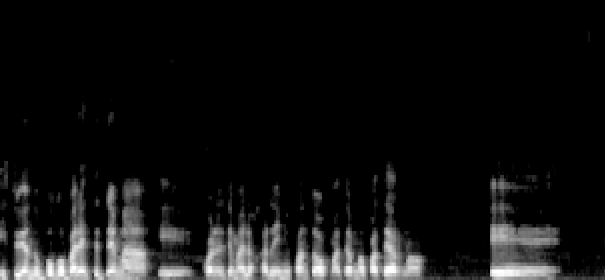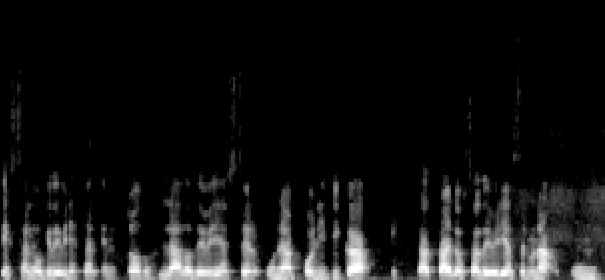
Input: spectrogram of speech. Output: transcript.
estudiando un poco para este tema, eh, con el tema de los jardines infanto materno paterno, eh, es algo que debería estar en todos lados, debería ser una política estatal, o sea, debería ser una un,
